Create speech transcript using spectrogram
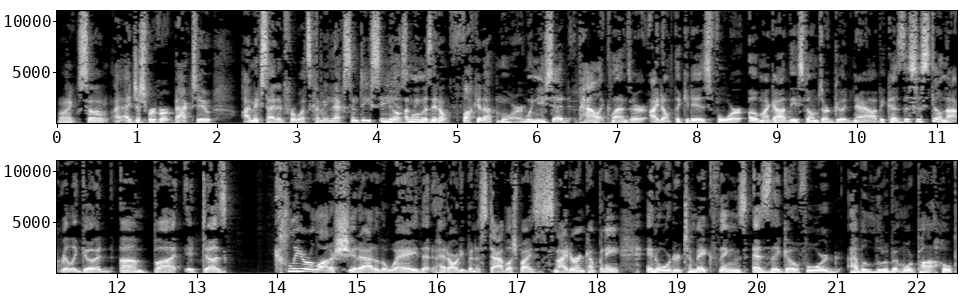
Like, so I, I just revert back to, I'm excited for what's coming next in DC. No, as I long mean- as they don't fuck it up more. when you said palate cleanser, I don't think it is for, oh my God, these films are good now, because this is still not really good. Um, but it does clear a lot of shit out of the way that had already been established by Snyder and company in order to make things as they go forward have a little bit more hope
